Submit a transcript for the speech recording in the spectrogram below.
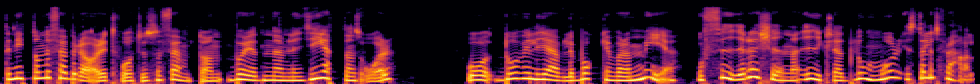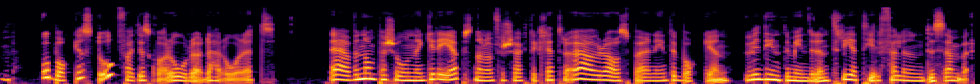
Den 19 februari 2015 började nämligen getens år. Och då ville Gävlebocken vara med och fira i Kina iklädd blommor istället för halm. Och bocken stod faktiskt kvar orörd det här året. Även om personen greps när de försökte klättra över avspärrningen till bocken vid inte mindre än tre tillfällen under december.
